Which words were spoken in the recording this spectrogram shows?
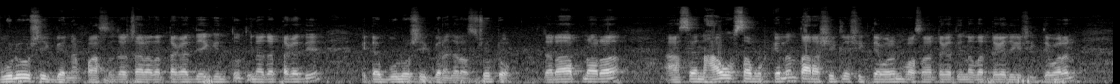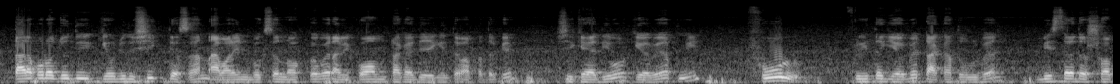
ভুলেও শিখবে না। পাঁচ হাজার, চার হাজার টাকা দিয়ে কিন্তু, তিন হাজার টাকা দিয়ে এটা ভুলেও শিখবে না যারা ছোটো। যারা আপনারা আছেন হাউস সাপোর্ট খেলেন তারা শিখলে শিখতে পারেন, পাঁচ হাজার টাকা, তিন হাজার টাকা দিয়ে শিখতে পারেন। তারপরও যদি কেউ যদি শিখতে চান, আমার ইনবক্সে নক করবেন, আমি কম টাকা দিয়ে কিন্তু আপনাদেরকে শিখিয়ে দিব কীভাবে আপনি ফুল ফ্রিতে কীভাবে টাকা তুলবেন। বিস্তারিত সব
